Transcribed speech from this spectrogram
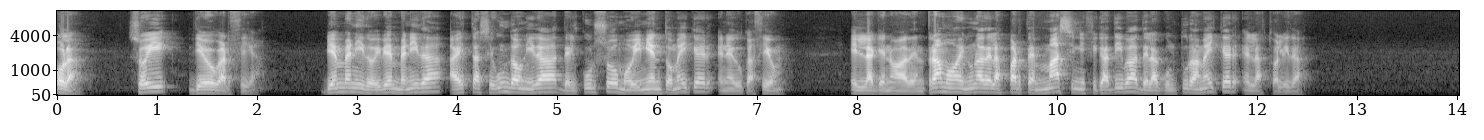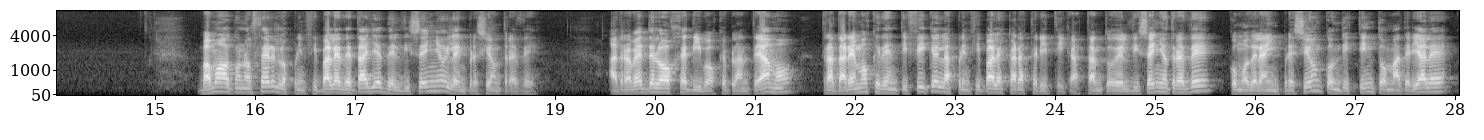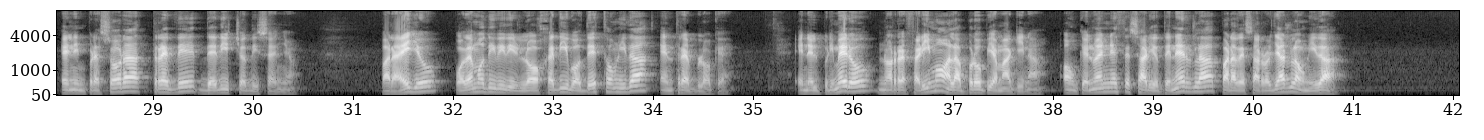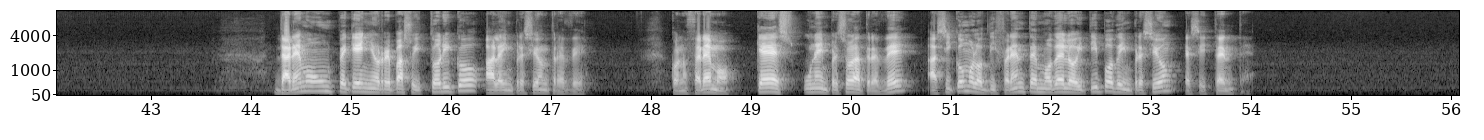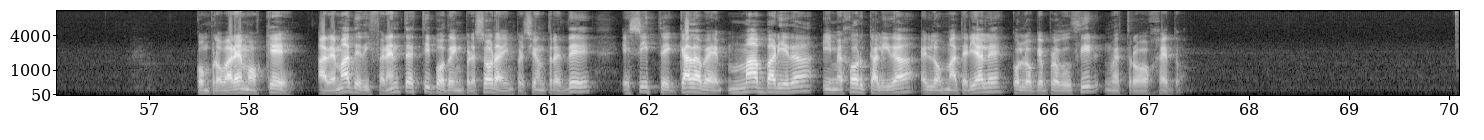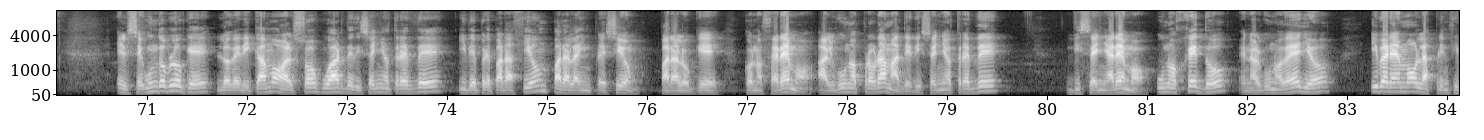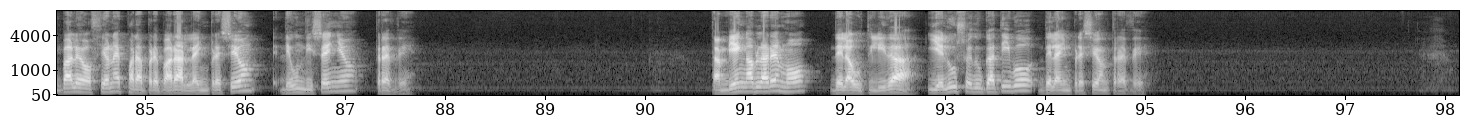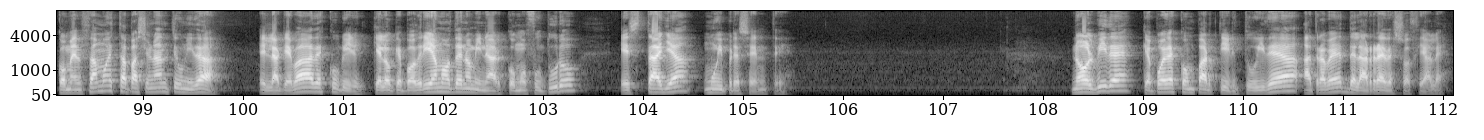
Hola, soy Diego García. Bienvenido y bienvenida a esta segunda unidad del curso Movimiento Maker en Educación, en la que nos adentramos en una de las partes más significativas de la cultura maker en la actualidad. Vamos a conocer los principales detalles del diseño y la impresión 3D. A través de los objetivos que planteamos, trataremos que identifiquen las principales características tanto del diseño 3D como de la impresión con distintos materiales en impresoras 3D de dichos diseños. Para ello, podemos dividir los objetivos de esta unidad en tres bloques. En el primero nos referimos a la propia máquina, aunque no es necesario tenerla para desarrollar la unidad. Daremos un pequeño repaso histórico a la impresión 3D. Conoceremos qué es una impresora 3D, así como los diferentes modelos y tipos de impresión existentes. Comprobaremos que, además de diferentes tipos de impresoras e impresión 3D, existe cada vez más variedad y mejor calidad en los materiales con los que producir nuestros objetos. El segundo bloque lo dedicamos al software de diseño 3D y de preparación para la impresión, para lo que conoceremos algunos programas de diseño 3D, diseñaremos un objeto en alguno de ellos y veremos las principales opciones para preparar la impresión de un diseño 3D. También hablaremos de la utilidad y el uso educativo de la impresión 3D. Comenzamos esta apasionante unidad en la que va a descubrir que lo que podríamos denominar como futuro está ya muy presente. No olvides que puedes compartir tu idea a través de las redes sociales.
